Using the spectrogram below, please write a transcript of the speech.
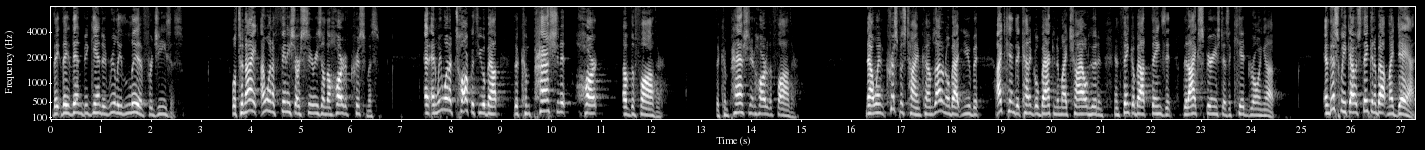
they, they then began to really live for Jesus. Well, tonight, I want to finish our series on the heart of Christmas. And, and we want to talk with you about the compassionate heart of the Father. The compassionate heart of the Father. Now, when Christmas time comes, I don't know about you, but I tend to kind of go back into my childhood and, and think about things that, that I experienced as a kid growing up. And this week I was thinking about my dad.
